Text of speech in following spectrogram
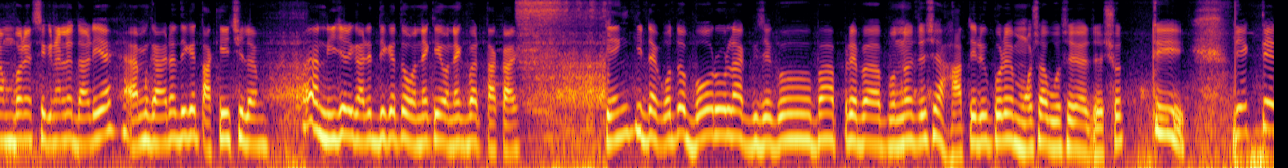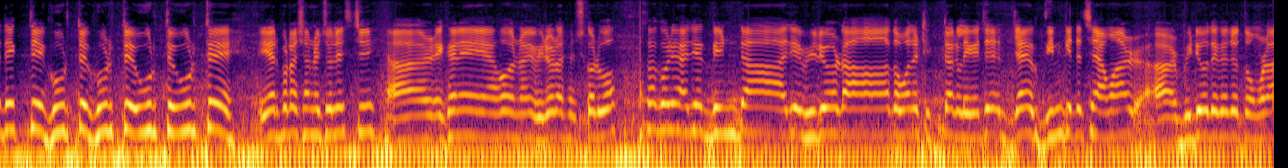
নম্বরের সিগন্যালে দাঁড়িয়ে, আমি গাড়িটার দিকে তাকিয়েছিলাম। নিজের গাড়ির দিকে তো অনেকেই অনেকবার তাকায়। ট্যাঙ্কিটা কত বড় লাগছে গো, বাপরে বাপ। মনে হচ্ছে সে হাতের উপরে মশা বসে আছে। সত্যি। দেখতে দেখতে, ঘুরতে ঘুরতে, উড়তে উড়তে। এয়ারপোর্টের সামনে চলে এসেছি। আর এখানে এখন আমি ভিডিওটা শেষ করব। আশা করি আজকের দিনটা, আজকের ভিডিওটা তোমাদের ঠিকঠাক লেগেছে। যাই হোক, দিন কেটেছে আমার। আর ভিডিও দেখেছ তোমরা,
